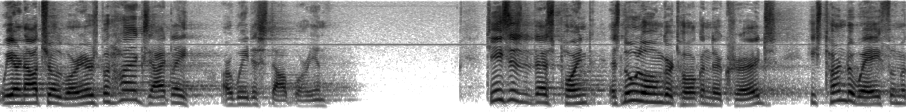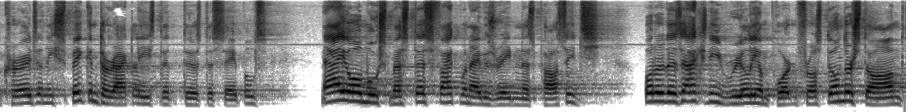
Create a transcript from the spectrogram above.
we are natural warriors, but how exactly are we to stop worrying? Jesus at this point is no longer talking to crowds. He's turned away from the crowds and he's speaking directly to his disciples. Now, I almost missed this fact when I was reading this passage, but it is actually really important for us to understand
